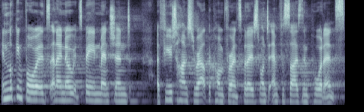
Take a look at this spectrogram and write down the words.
In looking forwards, and I know it's been mentioned a few times throughout the conference, but I just want to emphasize the importance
